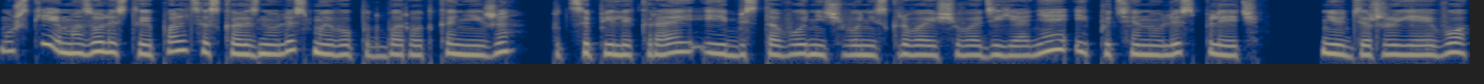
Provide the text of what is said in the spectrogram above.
Мужские мозолистые пальцы скользнули с моего подбородка ниже, подцепили край и без того ничего не скрывающего одеяния и потянули с плеч. Не удержи я его,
